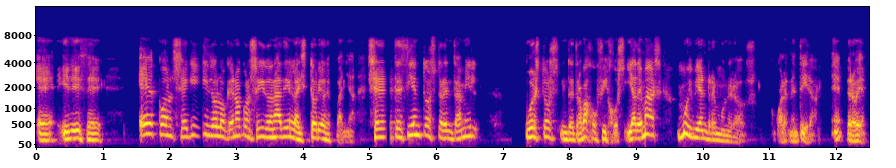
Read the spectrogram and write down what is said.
Eh, y dice, he conseguido lo que no ha conseguido nadie en la historia de España, 730.000 puestos de trabajo fijos y además muy bien remunerados, lo cual es mentira, ¿eh? pero bien,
